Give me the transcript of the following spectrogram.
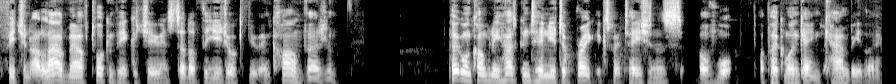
featuring a loudmouth talking Pikachu instead of the usual cute and calm version. Pokemon Company has continued to break expectations of what a Pokemon game can be, though.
